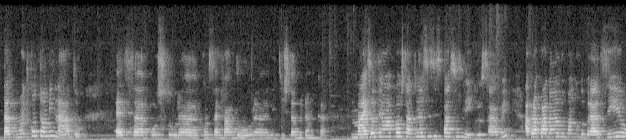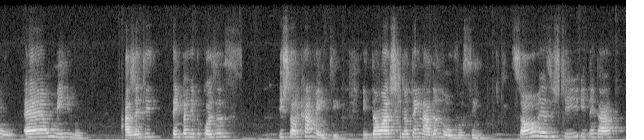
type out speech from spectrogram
está muito contaminado essa postura conservadora, elitista branca. Mas eu tenho apostado nesses espaços micros, sabe? A propaganda do Banco do Brasil é o mínimo. A gente tem perdido coisas historicamente. Então acho que não tem nada novo, assim. Só resistir e tentar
